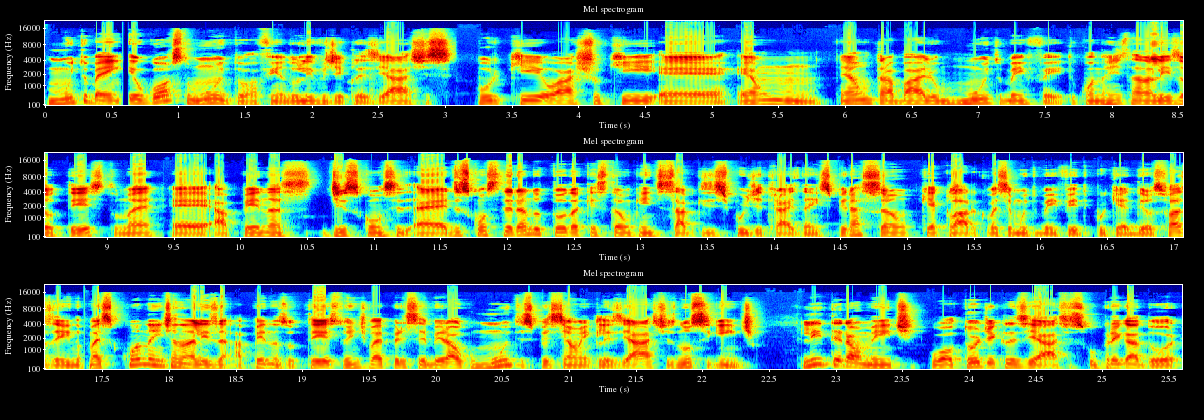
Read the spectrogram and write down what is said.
Muito bem. Eu gosto muito, Rafinha, do livro de Eclesiastes, porque eu acho que é, é, um, é um trabalho muito bem feito. Quando a gente analisa o texto, né, é apenas desconsider, é, desconsiderando toda a questão que a gente sabe que existe por detrás da inspiração, que é claro que vai ser muito bem feito porque é Deus fazendo, mas quando a gente analisa apenas o texto, a gente vai perceber algo muito especial em Eclesiastes no seguinte. Literalmente, o autor de Eclesiastes, o pregador,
